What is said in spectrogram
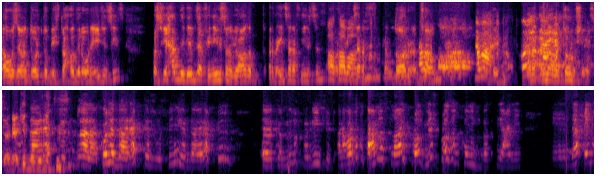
أو زي ما أنت قلت بيفتحوا their own agencies. بس في حد بيبدأ في Nielsen وبيقعد 40 سنة في Nielsen؟ آه أو 40 طبعا. سنة في Kantar. طبعا. كل أنا أنا ما عملتهمش بس يعني أكيد موجودين. لا لا. كل ال directors وال senior directors كملوا في ال research أنا برضو كنت عاملة slide مش pros and cons بس يعني آه، ده حلو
